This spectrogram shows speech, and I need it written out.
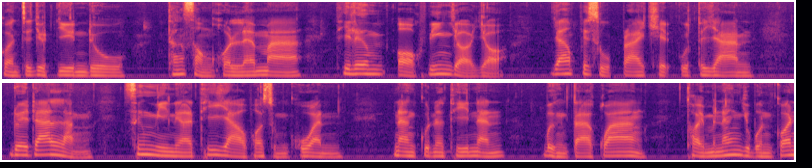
ก่อนจะหยุดยืนดู ทั้งสองคนและม้าที่เริ่มออกวิ่งหย่อๆย่างไปสู่ปลายเขตอุทยาน ด้วยด้านหลังซึ่งมีเนื้อที่ยาวพอสมควร นางกุณทีนั้นบึ่งตากว้าง ถอยมานั่งอยู่บนก้อน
